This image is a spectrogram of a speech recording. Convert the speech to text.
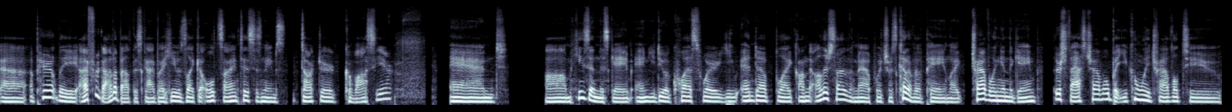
uh, apparently I forgot about this guy, but he was like an old scientist. His name's Doctor Kvasir, and um, he's in this game. And you do a quest where you end up like on the other side of the map, which was kind of a pain. Like traveling in the game, there's fast travel, but you can only travel to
